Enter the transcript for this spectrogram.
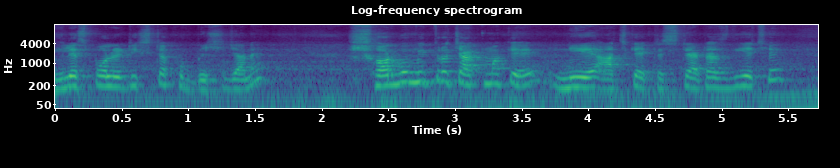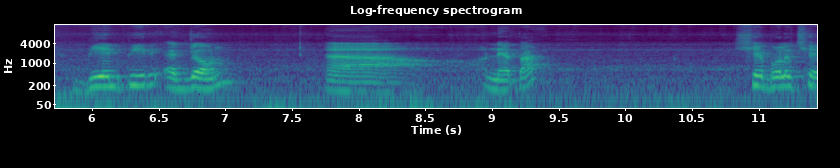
ভিলেজ পলিটিক্সটা খুব বেশি জানে। সর্বমিত্র চাকমাকে নিয়ে আজকে একটা স্ট্যাটাস দিয়েছে বিএনপির একজন নেতা। সে বলেছে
